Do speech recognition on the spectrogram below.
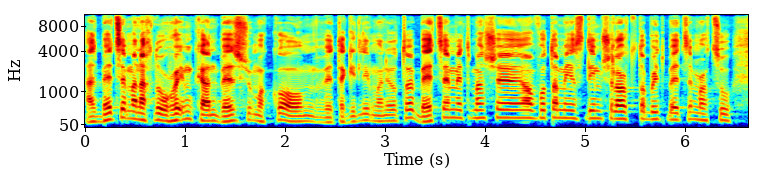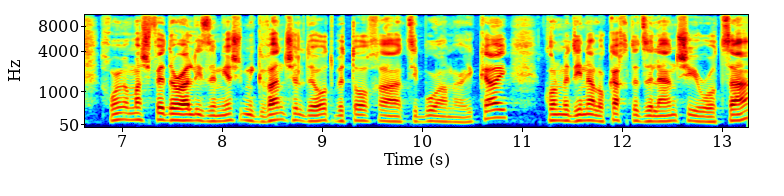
אז בעצם אנחנו רואים כאן באיזשהו מקום, ותגיד לי אם אני לא טועה, בעצם את מה שהאבות המייסדים של הברית בעצם רצו. אנחנו רואים ממש פדרליזם, יש מגוון של דעות בתוך הציבור האמריקאי, כל מדינה לוקחת את זה לאן שהיא רוצה.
